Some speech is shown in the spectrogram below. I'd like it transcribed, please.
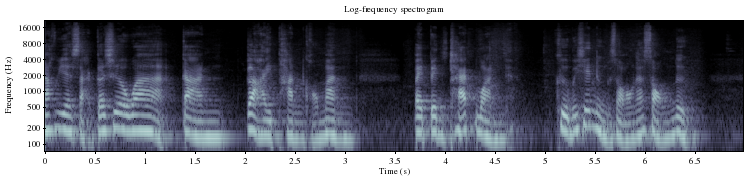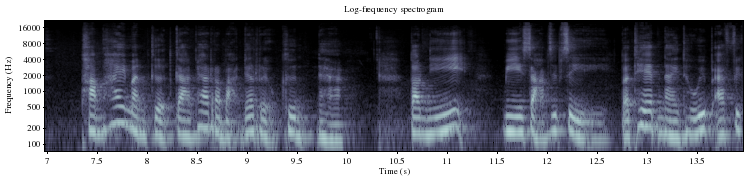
นักวิทยาศาสตร์ก็เชื่อว่าการกลายพันธุ์ของมันไปเป็นแคทวันเนี่ยคือไม่ใช่ 1 2 นะ 2 1ทำให้มันเกิดการแพร่ระบาดได้เร็วขึ้นนะคะตอนนี้มี 34 ประเทศในทวีปแอฟริ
